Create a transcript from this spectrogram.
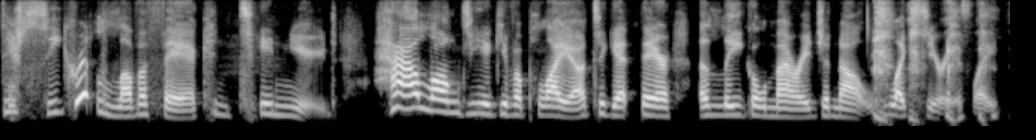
their secret love affair continued. How long do you give a player to get their illegal marriage annulled? Like, seriously.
